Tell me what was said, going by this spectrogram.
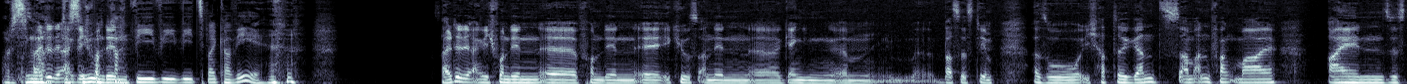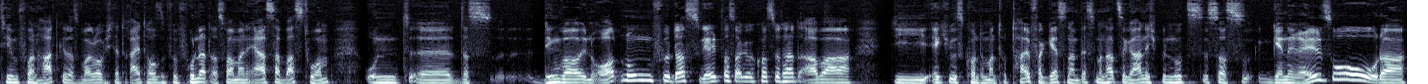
Oh, das Ding macht, das eigentlich Ding von macht den- Kraft wie, wie, wie 2 kW. Haltet ihr eigentlich von den äh, von den äh, EQs an den äh, gängigen ähm, Basssystemen? Also ich hatte ganz am Anfang mal ein System von Hartke, das war glaube ich der 3500, das war mein erster Bassturm und äh, das Ding war in Ordnung für das Geld, was er gekostet hat, aber die EQs konnte man total vergessen. Am besten man hat sie gar nicht benutzt. Ist das generell so oder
